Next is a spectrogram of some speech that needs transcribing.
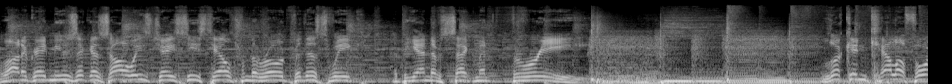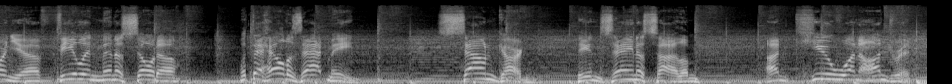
A lot of great music as always. JC's Tales from the Road for this week at the end of segment three. Look in California, feel in Minnesota. What the hell does that mean? Soundgarden, the Insane Asylum on Q100.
